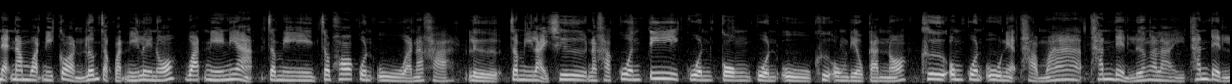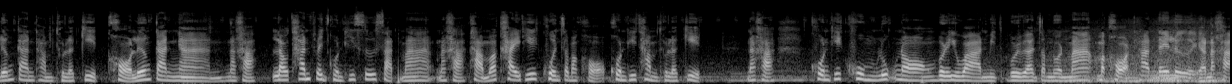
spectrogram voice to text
แนะนำวัดนี้ก่อนเริ่มจากวัดนี้เลยเนาะวัดนี้เนี่ยจะมีเจ้าพ่อกวนอูนะคะ หรือจะมีหลายชื่อนะคะ กวนตี้กวนกงกวนอู คือองค์เดียวกันเนาะคือองค์กวนอูเนี่ยถามว่าท่านเด่นเรื่องอะไร ท่านเด่นเรื่องการทำธุรกิจขอเรื่องการงานนะคะแล้วท่านเป็นคนที่ซื่อสัตย์มากนะคะ ถามว่าใครที่ควรจะมาขอคนที่ทำธุรกิจนะคะ คนที่คุมลูกน้องบริวารมีบริวารจำนวนมากมาขอท่านได้เลยนะคะ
